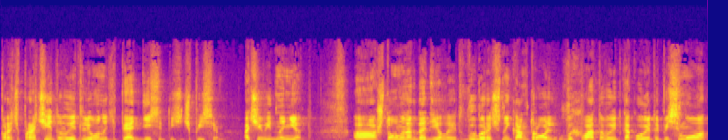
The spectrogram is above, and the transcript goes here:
Прочитывает ли он эти 5-10 тысяч писем? Очевидно, нет. А что он иногда делает? Выборочный контроль, выхватывает какое-то письмо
